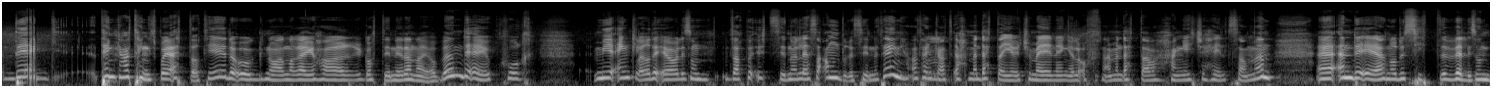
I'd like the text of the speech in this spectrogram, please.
det jeg tenker, har tenkt på i ettertid, og nå når jeg har gått inn i denne jobben, det er jo hvor mye enklere det er å liksom være på utsiden og lese andre sine ting. Og tenke at ja, men dette gir jo ikke mening, eller off, nei, men dette henger ikke helt sammen. Eh, enn det er når du sitter veldig sånn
